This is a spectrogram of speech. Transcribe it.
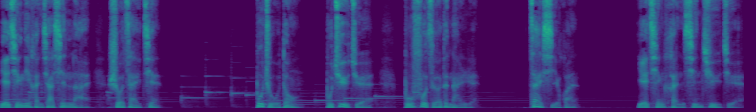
也请你狠下心来说再见。不主动、不拒绝、不负责的男人，再喜欢。也请狠心拒绝。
